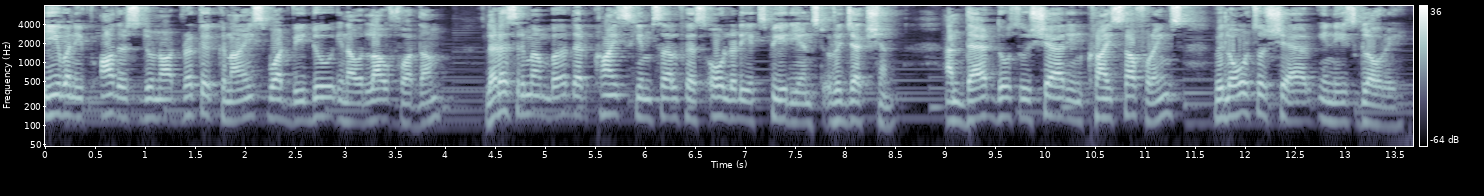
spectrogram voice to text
Even if others do not recognize what we do in our love for them, let us remember that Christ Himself has already experienced rejection and that those who share in Christ's sufferings will also share in His glory.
